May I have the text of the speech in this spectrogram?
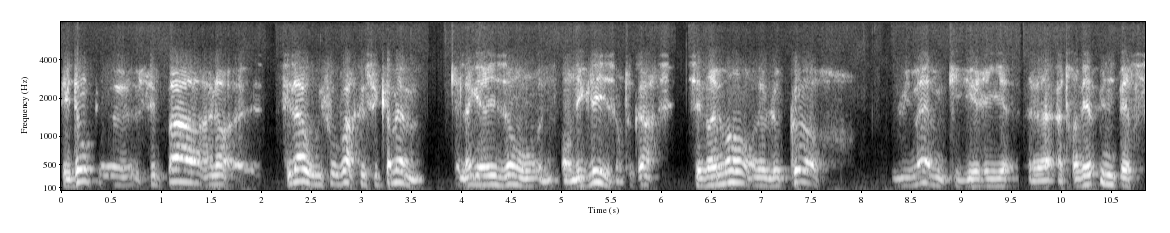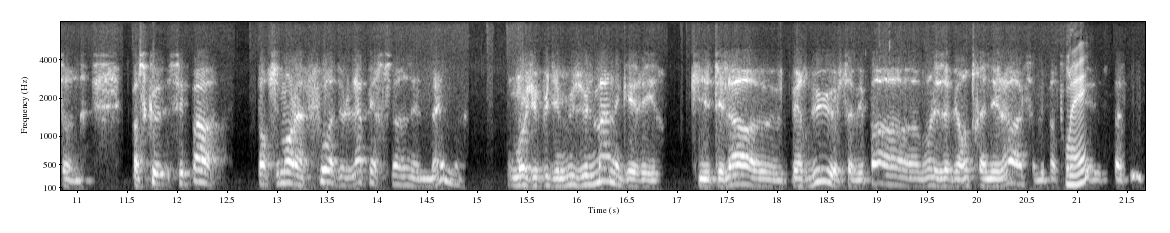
Et donc, euh, c'est pas. Alors, c'est là où il faut voir que c'est quand même la guérison en Église, en tout cas, c'est vraiment euh, le corps lui-même qui guérit à travers une personne. Parce que c'est pas forcément la foi de la personne elle-même, moi, j'ai vu des musulmanes guérir, qui étaient là, euh, perdues, elles savaient pas, on les avait entraînées là, elles ne savaient pas trop ce qui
